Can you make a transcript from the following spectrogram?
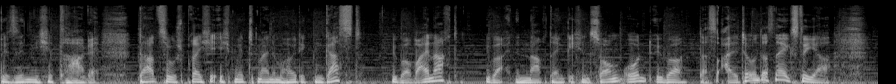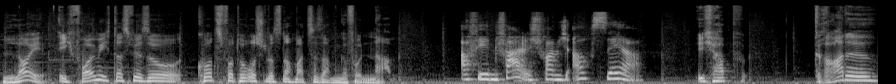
besinnliche Tage. Dazu spreche ich mit meinem heutigen Gast über Weihnacht, über einen nachdenklichen Song und über das alte und das nächste Jahr. Loi, ich freue mich, dass wir so kurz vor Toresschluss nochmal zusammengefunden haben. Auf jeden Fall, ich freue mich auch sehr. Ich habe gerade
